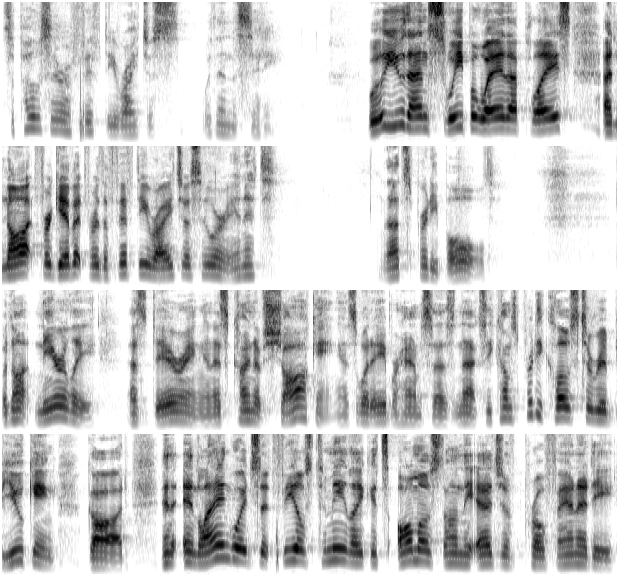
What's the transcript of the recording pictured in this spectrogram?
Suppose there are 50 righteous within the city. Will you then sweep away that place and not forgive it for the 50 righteous who are in it? That's pretty bold, but not nearly as daring and as kind of shocking as what Abraham says next. He comes pretty close to rebuking God in, in language that feels to me like it's almost on the edge of profanity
